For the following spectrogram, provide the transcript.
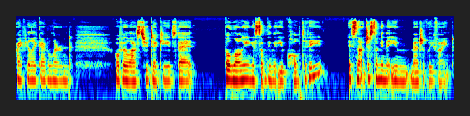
I feel like I've learned over the last two decades that belonging is something that you cultivate. It's not just something that you magically find.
